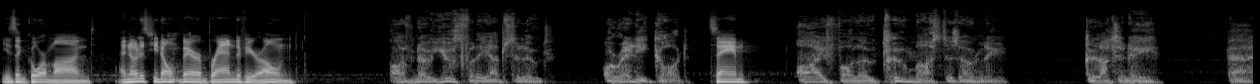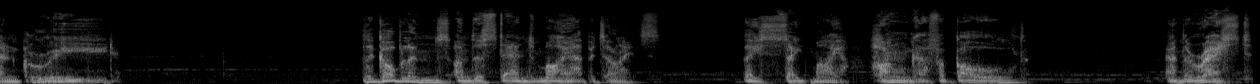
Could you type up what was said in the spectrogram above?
He's a gourmand. I notice you don't bear a brand of your own. I've no use for the absolute, or any god. Same. I follow two masters only gluttony and greed. The goblins understand my appetites. They sate my hunger for gold. And the rest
